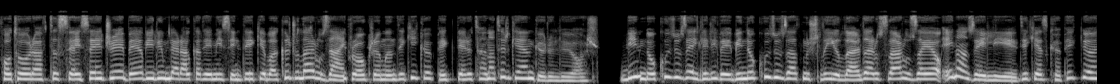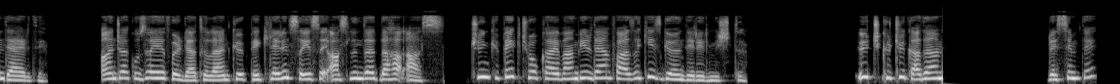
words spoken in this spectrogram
Fotoğrafta SSCB Bilimler Akademisi'ndeki bakıcılar uzay programındaki köpekleri tanıtırken görülüyor. 1950'li ve 1960'lı yıllarda Ruslar uzaya en az 57 kez köpek gönderdi. Ancak uzaya fırlatılan köpeklerin sayısı aslında daha az. Çünkü pek çok hayvan birden fazla kez gönderilmişti. 3 küçük adam Resimde,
